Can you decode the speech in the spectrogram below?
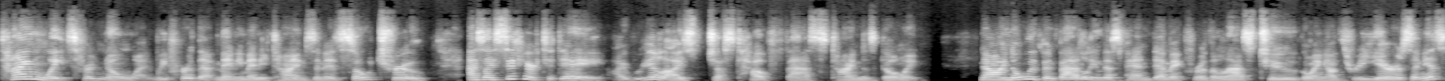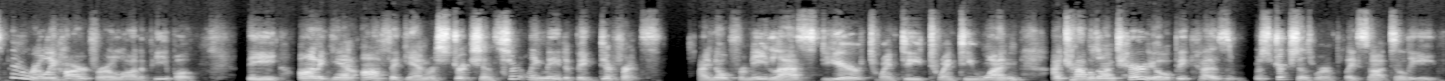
Time waits for no one. We've heard that many, many times, and it's so true. As I sit here today, I realize just how fast time is going. Now, I know we've been battling this pandemic for the last two, going on three years, and it's been really hard for a lot of people the on again, off again restrictions certainly made a big difference. I know for me last year, 2021, I traveled Ontario because restrictions were in place not to leave.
